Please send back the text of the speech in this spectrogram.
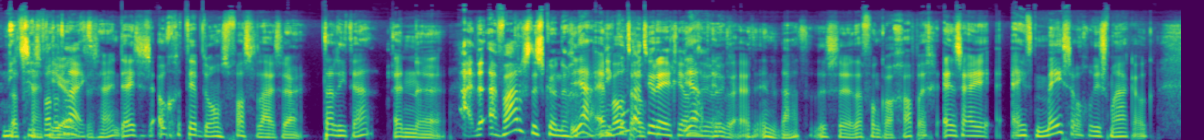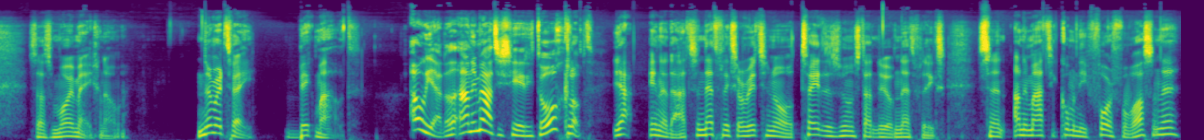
dat is wat het lijkt. te zijn. Deze is ook getipt door onze vaste luisteraar, Talita. En, eh, Ah, de ervaringsdeskundige. ja, en die komt uit die regio ja, natuurlijk. Inderdaad, inderdaad. Dus eh, dat vond ik wel grappig. En zij heeft meestal goede smaak ook. Dus dat is mooi meegenomen. Nummer twee, Big Mouth. Oh ja, dat is een animatieserie, toch? Klopt. Ja, inderdaad. Het is een Netflix original. Het tweede seizoen staat nu op Netflix. Het is een animatiecomedy voor volwassenen.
